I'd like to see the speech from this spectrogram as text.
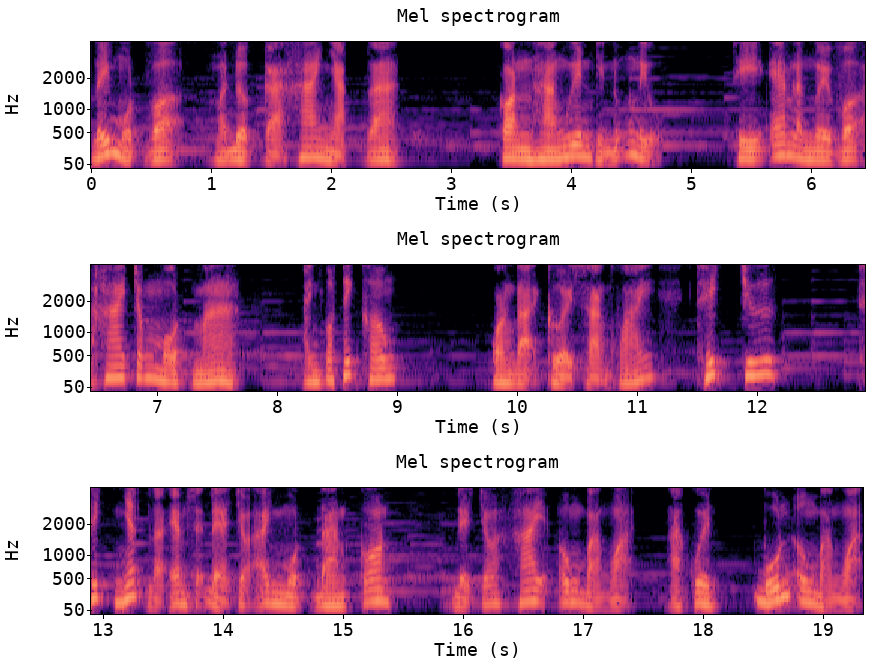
lấy một vợ mà được cả hai nhạc ra. Còn Hà Nguyên thì nũng nịu, thì em là người vợ hai trong một mà, anh có thích không? Quang Đại cười sảng khoái, thích chứ. Thích nhất là em sẽ đẻ cho anh một đàn con, để cho hai ông bà ngoại, à quên, bốn ông bà ngoại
